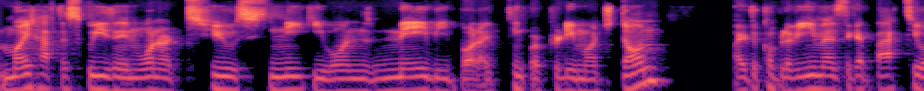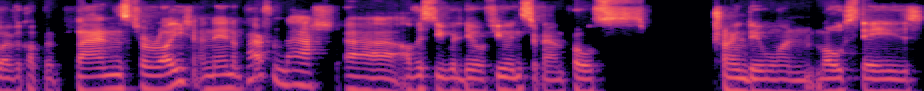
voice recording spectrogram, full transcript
Might have to squeeze in one or two sneaky ones, maybe, but I think we're pretty much done. I have a couple of emails to get back to. I have a couple of plans to write, and then apart from that, uh, obviously we'll do a few Instagram posts. Try and do one most days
